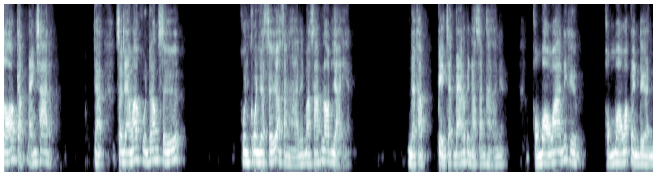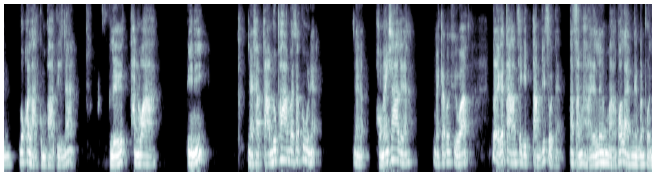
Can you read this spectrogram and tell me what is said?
ล้อกับแบงก์ชาติอะนะแสดงว่าคุณต้องซื้อ คุณควรจะซื้ออสังหาริมทรัพย์รอบใหญ่นะครับ เปลี่ยนจากแบงก์เป็นอสังหาเนี่ย ผมมองว่านี่คือ ผมมองว่าเป็นเดือนมกราคมกุมภาปีหน้า หรือธันวา ปีนี้นะครับ ตามรูปภาพเมื่อสักครู่เนี้ยนะครับของแบงก์ชาติเลยนะนะครับ ก็คือว่าเมื่อไหร่ก็ตามเศรษฐกิจต่ำที่สุดเนี่ยอสังหาจะเริ่มมาเพราะอะไรเงินมันผล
